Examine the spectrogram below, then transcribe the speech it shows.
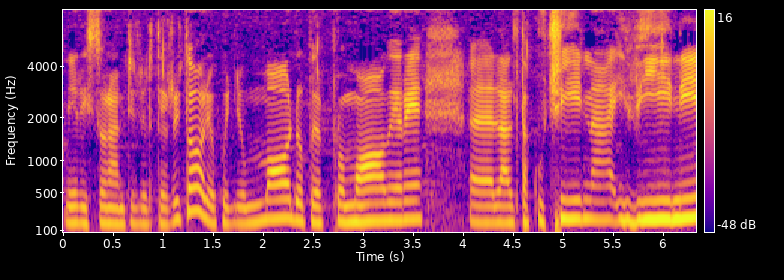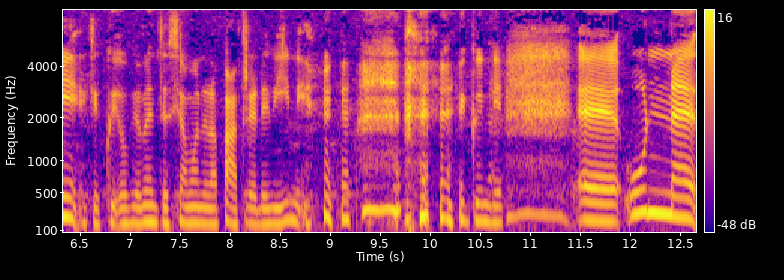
nei ristoranti del territorio, quindi un modo per promuovere eh, l'alta cucina, i vini, che qui ovviamente siamo nella patria dei vini, quindi eh, un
